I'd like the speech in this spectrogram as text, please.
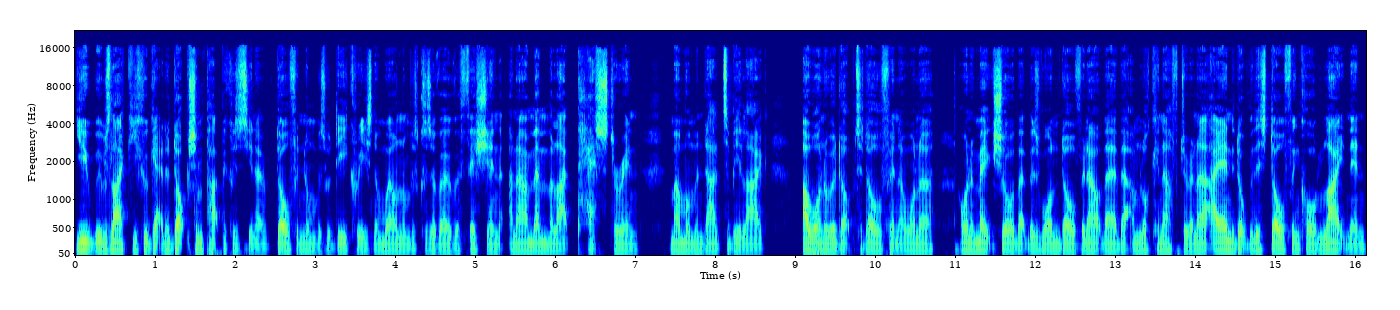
you, it was like you could get an adoption pack because you know dolphin numbers were decreasing and whale numbers because of overfishing. And I remember like pestering my mum and dad to be like, I want to adopt a dolphin. I want to I want to make sure that there's one dolphin out there that I'm looking after. And I, I ended up with this dolphin called Lightning,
